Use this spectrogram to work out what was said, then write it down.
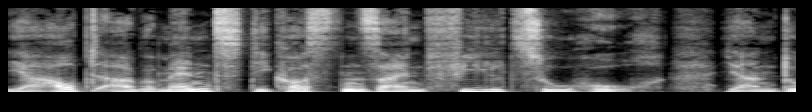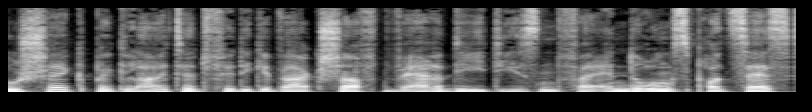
Ihr Hauptargument, die Kosten seien viel zu hoch. Jan Duschek begleitet für die Gewerkschaft Verdi diesen Veränderungsprozess,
